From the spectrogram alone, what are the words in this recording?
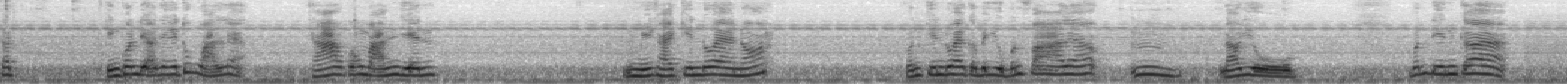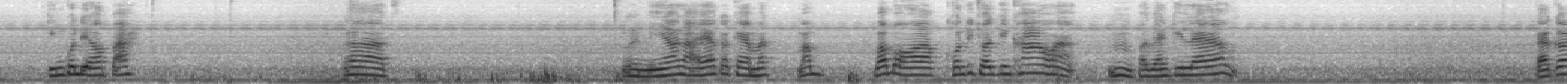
จะกินคนเดียวยังไงทุกวันแหละเช้ากลางวันเย็น มีใครกินด้วยเนาะคนกินด้วยก็ไปอยู่บนฟ้าแล้ว อืมเราอยู่บนดินก็ กินคนเดียวไก็ไม่มีอะไรก็แค่มามามาบอกคนที่ชวนกินข้าวอะ อืมป้าแดงกินแล้ว แต่ก็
